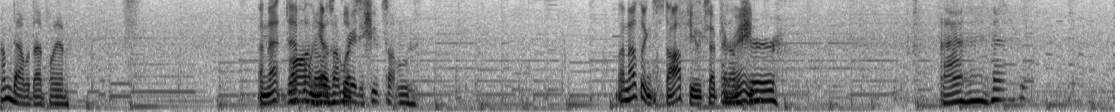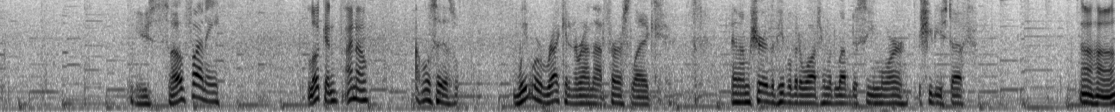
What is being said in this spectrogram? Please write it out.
I'm down with that plan. And that definitely know has I'm ready to shoot something, Well, nothing stopped you except your I'm aim. sure. You're so funny. Looking, I know. I will say this: we were wrecking around that first lake, and I'm sure the people that are watching would love to see more shooty stuff. Uh huh.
